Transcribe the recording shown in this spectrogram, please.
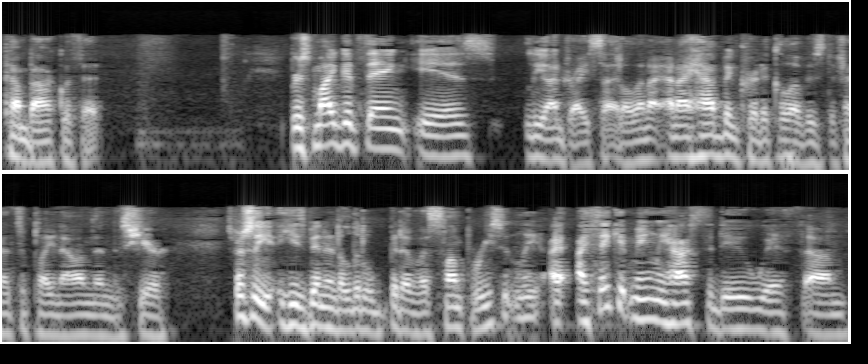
come back with it. Bruce, my good thing is Leon Draisaitl, and I, and I have been critical of his defensive play now and then this year. Especially, he's been in a little bit of a slump recently. I, I think it mainly has to do with um,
